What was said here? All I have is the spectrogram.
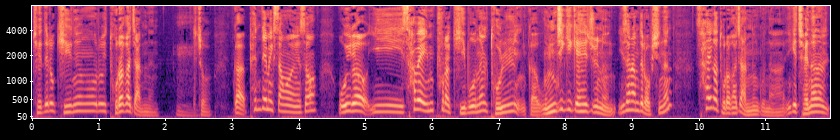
제대로 기능으로 돌아가지 않는. 음. 그렇죠. 그러니까 팬데믹 상황에서 오히려 이 사회 인프라 기본을 돌리, 그러니까 움직이게 해주는 이 사람들 없이는 사회가 돌아가지 않는구나. 이게 재난을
